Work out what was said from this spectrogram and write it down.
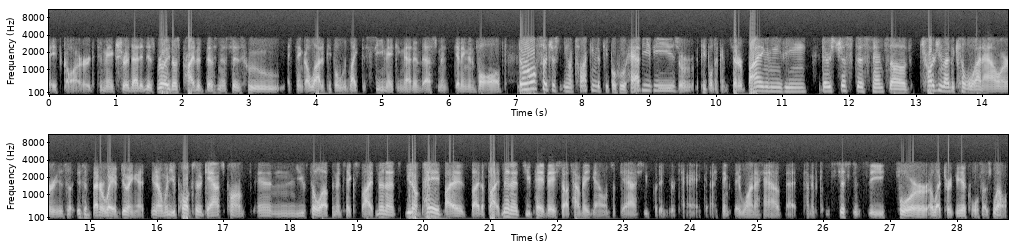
safeguard to make sure that it is really those private businesses who I think a lot of people would like to see making that investment, getting involved. They're also just, you know, talking to people who have EVs or people to consider buying an EV. There's just a sense of charging by the kilowatt hour is a, is a better way of doing it. You know, when you pull up to a gas pump and you fill up and it takes five minutes, you don't pay by, by the five minutes, you pay based off how many gallons of gas you put in your tank. And I think they want to have that kind of consistency for electric vehicles as well.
